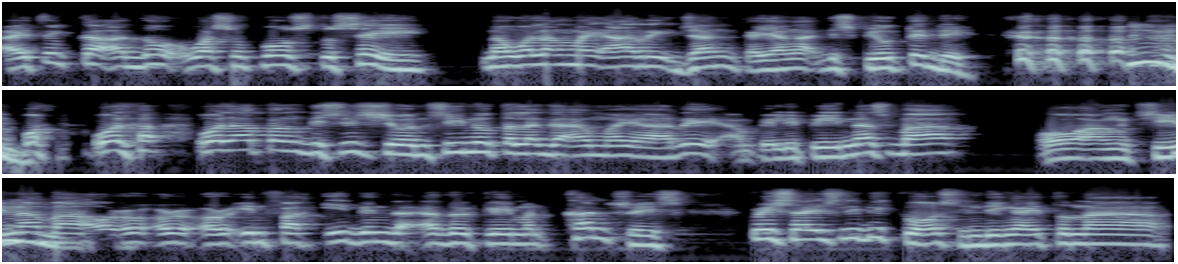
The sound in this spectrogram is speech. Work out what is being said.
I think Kaado was supposed to say na walang may-ari dyan, kaya nga disputed eh. Wa- wala, wala pang desisyon sino talaga ang may-ari. Ang Pilipinas ba? O ang China Hmm. ba? Or, or, or in fact, even the other claimant countries precisely because hindi nga ito na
